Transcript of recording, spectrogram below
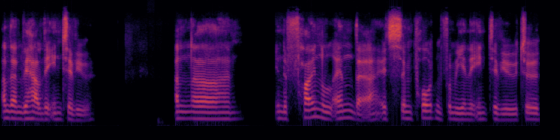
And then we have the interview. And uh, in the final end there, it's important for me in the interview to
